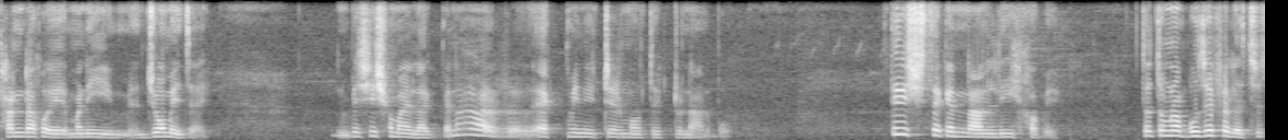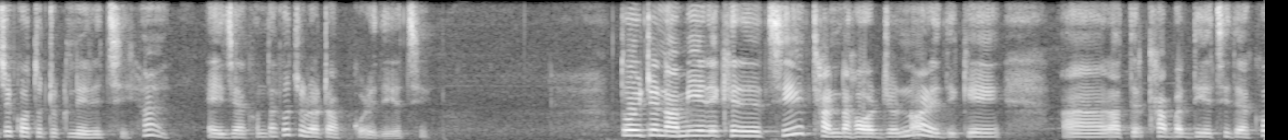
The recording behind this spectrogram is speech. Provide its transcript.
ঠান্ডা হয়ে মানে জমে যায়। বেশি সময় লাগবে না, আর এক মিনিটের মতো একটু নাড়বো। তিরিশ সেকেন্ড নাড়লেই হবে। তো তোমরা বুঝে ফেলেছো যে কতটুকু নেড়েছি হ্যাঁ? এই যে এখন দেখো, চুলাটা অফ করে দিয়েছি। তো ওইটা নামিয়ে রেখে দিয়েছি ঠান্ডা হওয়ার জন্য। আর এদিকে রাতের খাবার দিয়েছি, দেখো,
